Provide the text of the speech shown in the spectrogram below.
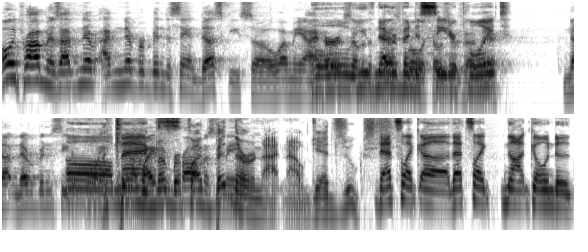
Only problem is I've never I've never been to Sandusky, so I mean I heard Oh, some you've the never best been to Cedar coasters are. Point? No, never been to Cedar Oh, Point. man. I I can't Wife remember if I've been me- there or not now. Gadzooks. That's like uh, that's like not going to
